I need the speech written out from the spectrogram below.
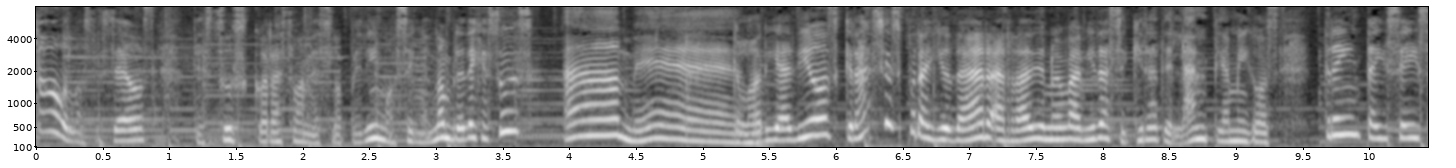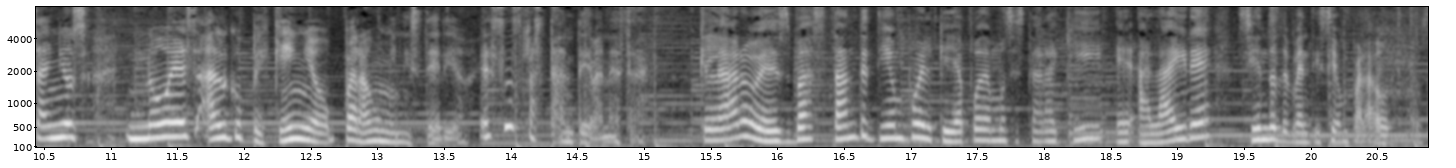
todos los deseos de sus corazones. Lo pedimos en el nombre de Jesús. Amén. Gloria a Dios. Gracias por ayudar a Radio Nueva Vida a seguir adelante, amigos. 36 años no es algo pequeño para un ministerio. Eso es bastante, Vanessa. Claro, es bastante tiempo el que ya podemos estar aquí eh, al aire siendo de bendición para otros.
